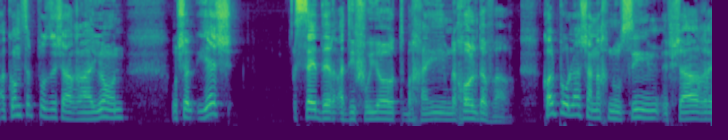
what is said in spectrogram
הקונספט פה זה שהרעיון הוא של, יש סדר עדיפויות בחיים לכל דבר. כל פעולה שאנחנו עושים אפשר אה,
